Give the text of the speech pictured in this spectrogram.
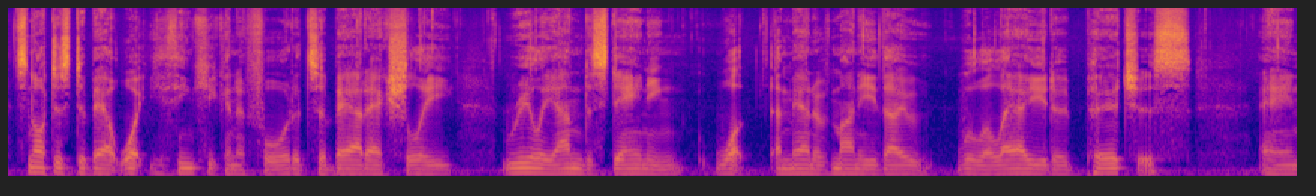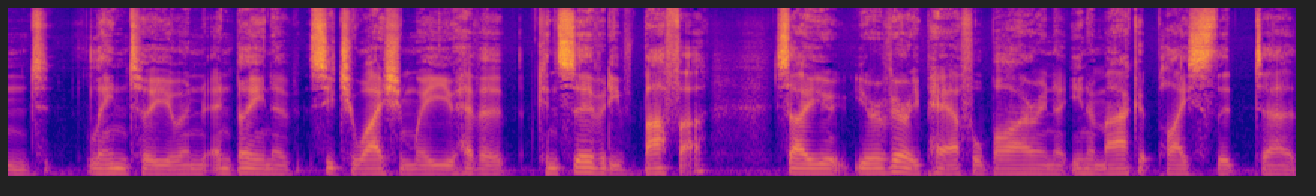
It's not just about what you think you can afford; it's about actually really understanding what amount of money they will allow you to purchase and lend to you and, and be in a situation where you have a conservative buffer. So you're, you're a very powerful buyer in a, in a marketplace that uh,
